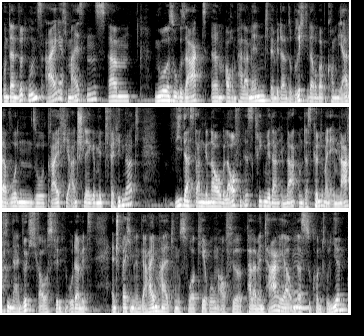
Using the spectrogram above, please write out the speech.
und dann wird uns eigentlich Ja. meistens ähm, nur so gesagt, ähm, auch im Parlament, wenn wir dann so Berichte darüber bekommen, ja, da wurden so drei, vier Anschläge mit verhindert. Wie das dann genau gelaufen ist, kriegen wir dann im Nach und das könnte man ja im Nachhinein wirklich rausfinden oder mit entsprechenden Geheimhaltungsvorkehrungen auch für Parlamentarier, um das zu kontrollieren.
